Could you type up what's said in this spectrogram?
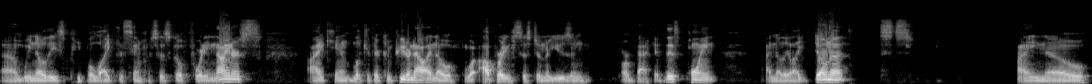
Um, we know these people like the San Francisco 49ers. I can look at their computer now. I know what operating system they're using, or back at this point. I know they like donuts. I know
